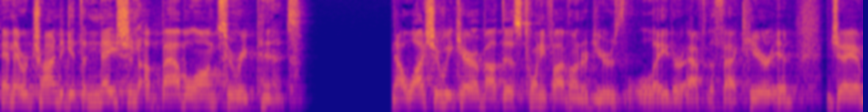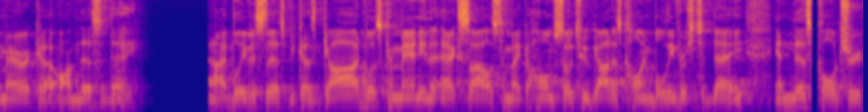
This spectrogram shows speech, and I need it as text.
and they were trying to get the nation of Babylon to repent. Now, why should we care about this 2,500 years later after the fact here in J America on this day? And I believe it's this because God was commanding the exiles to make a home, so too God is calling believers today in this culture,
